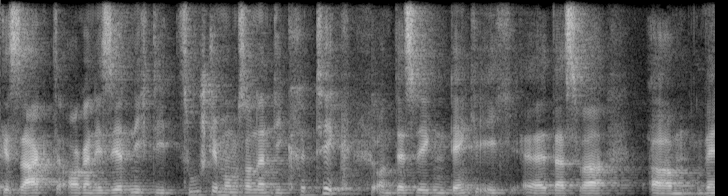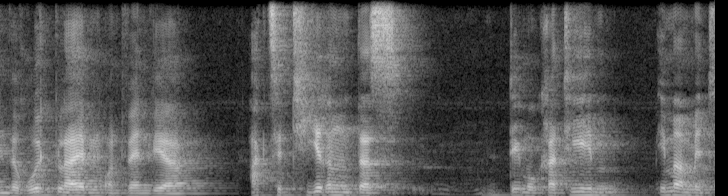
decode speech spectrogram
gesagt, organisiert nicht die Zustimmung, sondern die Kritik. Und deswegen denke ich, äh, dass wir, ähm, wenn wir ruhig bleiben und wenn wir akzeptieren, dass Demokratie immer mit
